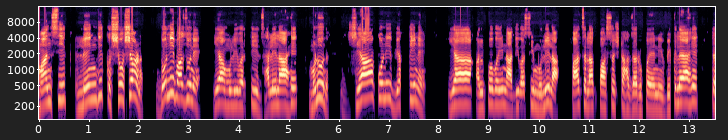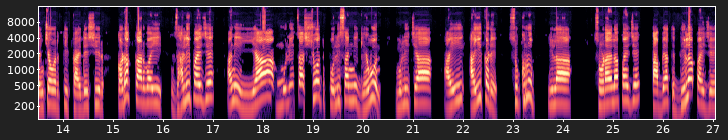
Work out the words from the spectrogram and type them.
मानसिक लैंगिक शोषण दोन्ही बाजूने या मुलीवरती झालेलं आहे. म्हणून ज्या कोणी व्यक्तीने या अल्पवयीन आदिवासी मुलीला पाच लाख पासष्ट हजार रुपयांनी विकले आहे त्यांच्यावरती कायदेशीर कडक कारवाई झाली पाहिजे आणि या मुलीचा शोध पोलिसांनी घेऊन मुलीच्या आई आईकडे सुखरूप हिला सोडायला पाहिजे ताब्यात दिलं पाहिजे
